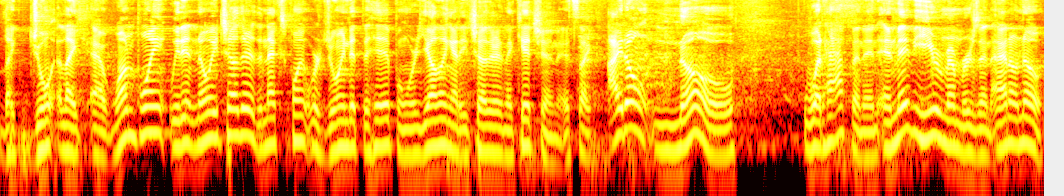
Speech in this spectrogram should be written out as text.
like join like at one point we didn't know each other. The next point we're joined at the hip and we're yelling at each other in the kitchen. It's like i don't know what happened. And, and maybe he remembers and i don't know.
